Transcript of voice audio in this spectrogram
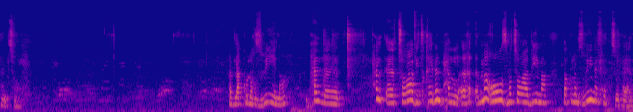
هانتوما هاد لا كولور زوينة. بحال بحال ترابي تقريبا بحال ما غوز ما ترابي ما لا كولور زوينة في هاد. الثوب هذا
